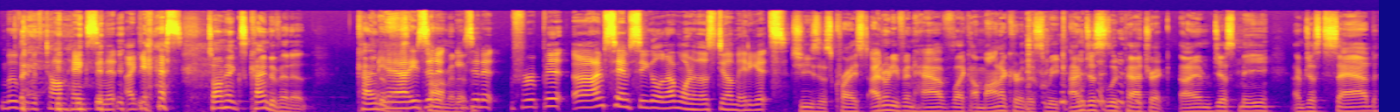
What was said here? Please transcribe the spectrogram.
movie with Tom Hanks in it, I guess. Tom Hanks kind of in it. Kind of. Yeah, he's in Tom it. He's in it for a bit. Uh, I'm Sam Siegel, and I'm one of those dumb idiots. Jesus Christ. I don't even have like a moniker this week. I'm just Luke Patrick. I am just me. I'm just sad.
